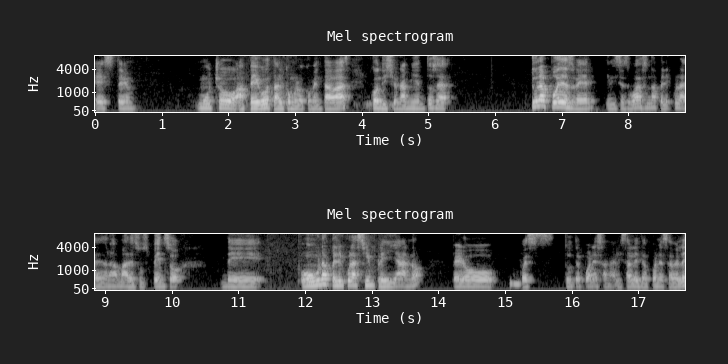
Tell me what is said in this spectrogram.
este mucho apego, tal como lo comentabas, condicionamiento, o sea, tú la puedes ver y dices, wow, es una película de drama, de suspenso, de... o una película simple y ya, ¿no? Pero pues tú te pones a analizarla y te pones a verla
